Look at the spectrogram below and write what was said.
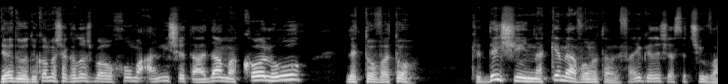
דיידו, כל מה שהקדוש ברוך הוא מעניש את האדם, הכל הוא לטובתו. כדי שינקה מעוונותיו, לפעמים כדי שיעשה תשובה.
